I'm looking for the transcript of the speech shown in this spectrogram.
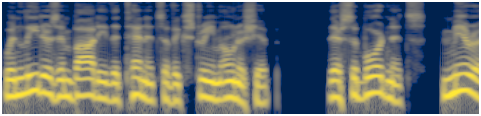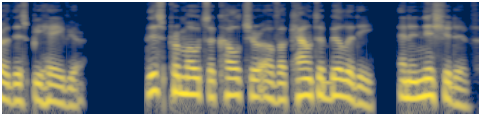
when leaders embody the tenets of extreme ownership, their subordinates mirror this behavior. This promotes a culture of accountability and initiative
